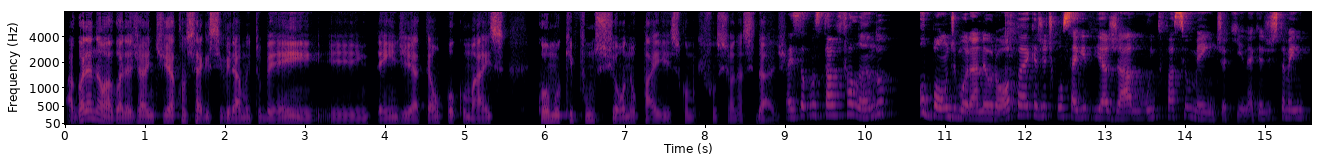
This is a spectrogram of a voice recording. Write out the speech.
Agora não, agora já, a gente já consegue se virar muito bem e entende até um pouco mais como que funciona o país, como que funciona a cidade. Mas então, como você estava falando, o bom de morar na Europa é que a gente consegue viajar muito facilmente aqui, né? Que a gente também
